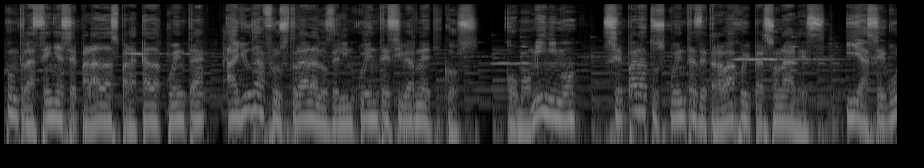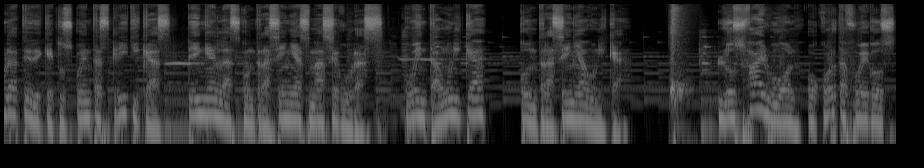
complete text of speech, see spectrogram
contraseñas separadas para cada cuenta ayuda a frustrar a los delincuentes cibernéticos. Como mínimo, separa tus cuentas de trabajo y personales y asegúrate de que tus cuentas críticas tengan las contraseñas más seguras. Cuenta única, contraseña única. Los firewall o cortafuegos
